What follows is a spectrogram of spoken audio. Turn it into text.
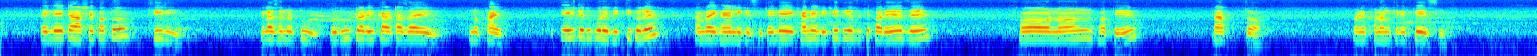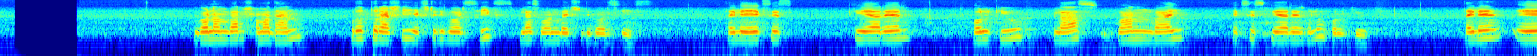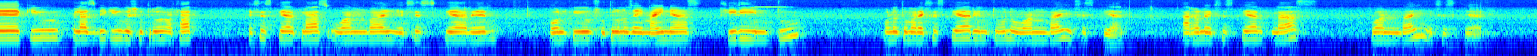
তাইলে এটা আসে কত? থ্রি প্লাস হলো টু ওই রুট আর এই কাটা যায় হলো ফাইভ এইটার উপরে ভিত্তি করে আমরা এখানে লিখেছি। তাইলে এখানে লিখে দিয়ে যেতে পারে যে খনং হতে প্রাপ্ত মানে খনং থেকে পেয়েছি। গ নাম্বার সমাধান প্রদত্ত রাশি x to the power six plus one by x to the power six তাইলে এক্স স্কোয়ারের whole cube plus one by x স্কোয়ারের হলো হোল কিউব তাইলে এ কিউব প্লাস বি কিউবের সূত্র অর্থাৎ x square plus one by x স্কোয়ারের whole cube সূত্র অনুযায়ী মাইনাস থ্রি ইন্টু হলো তোমার এক্স স্কোয়ার ইন্টু হলো ওয়ান বাই এক্স স্কোয়ার আর হলো x square plus one by x square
